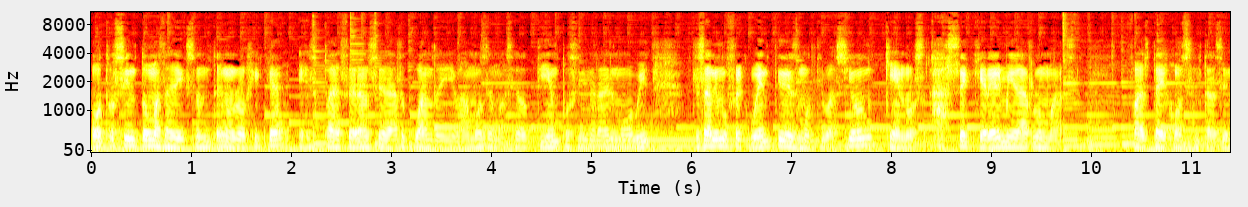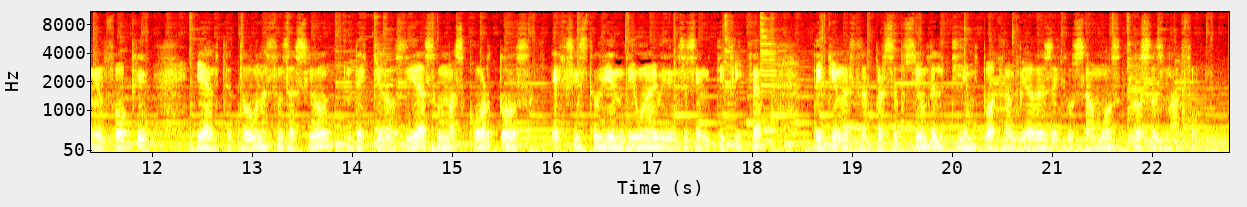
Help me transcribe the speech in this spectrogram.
Otros síntomas de adicción tecnológica es padecer ansiedad cuando llevamos demasiado tiempo sin mirar el móvil, desánimo frecuente y desmotivación que nos hace querer mirarlo más, falta de concentración y enfoque y ante todo una sensación de que los días son más cortos. Existe hoy en día una evidencia científica de que nuestra percepción del tiempo ha cambiado desde que usamos los smartphones.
